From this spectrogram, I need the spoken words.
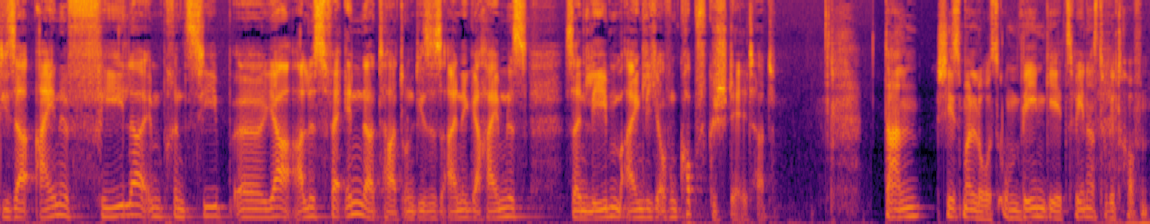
dieser eine Fehler im Prinzip äh, ja alles verändert hat und dieses eine Geheimnis sein Leben eigentlich auf den Kopf gestellt hat. Dann schieß mal los. Um wen geht's? Wen hast du getroffen?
